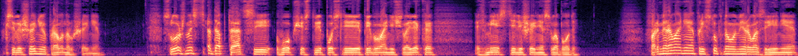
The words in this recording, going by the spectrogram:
к совершению правонарушения. Сложность адаптации в обществе после пребывания человека в месте лишения свободы формирование преступного мировоззрения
